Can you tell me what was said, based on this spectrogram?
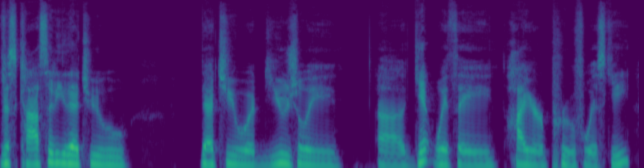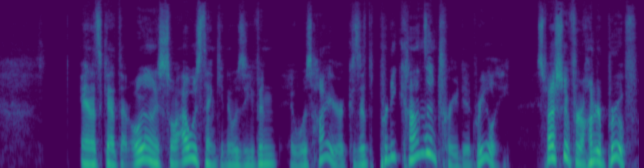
viscosity that you that you would usually uh, get with a higher proof whiskey, and it's got that oiliness. So I was thinking it was even it was higher because it's pretty concentrated, really, especially for 100 proof.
